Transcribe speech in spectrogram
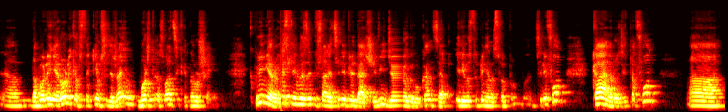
добавление роликов с таким содержанием может рассматриваться как нарушение. К примеру, если вы записали телепередачу, видеоигру, концерт или выступление на свой телефон, камеру, диктофон, а,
